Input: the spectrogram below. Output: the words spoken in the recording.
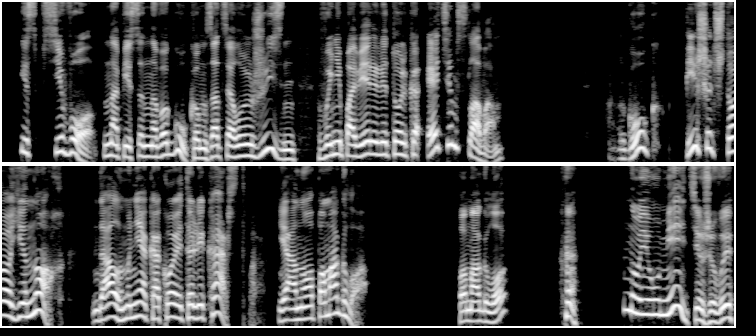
— из всего, написанного Гуком за целую жизнь, вы не поверили только этим словам?» Гук пишет, что Енох дал мне какое-то лекарство, и оно помогло. Помогло? Ха, ну и умеете же вы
